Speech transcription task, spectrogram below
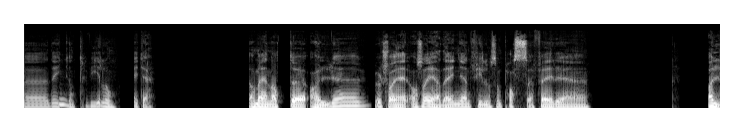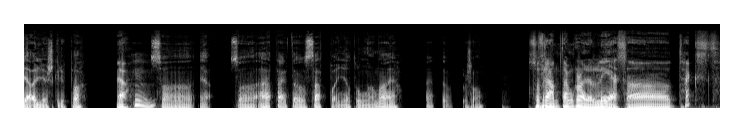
Eh, Det er ikke noen tvil om, ikke Jeg mener at eh, alle bør se her. Og så er den en film som passer for alle aldersgrupper. Mm. Så, ja. så jeg tenkte å sette på den til ungene, ja. Tenkte å få. Så fremt de klarer å lese tekst,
